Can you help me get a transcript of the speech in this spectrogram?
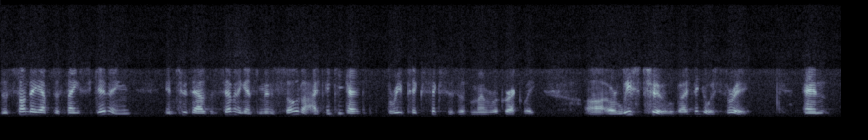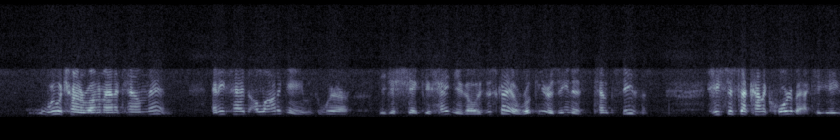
the Sunday after Thanksgiving in 2007 against Minnesota, I think he had three pick sixes, if I remember correctly, uh, or at least two, but I think it was three. And we were trying to run him out of town then. And he's had a lot of games where you just shake your head and you go, is this guy a rookie or is he in his 10th season? He's just that kind of quarterback. He, he,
